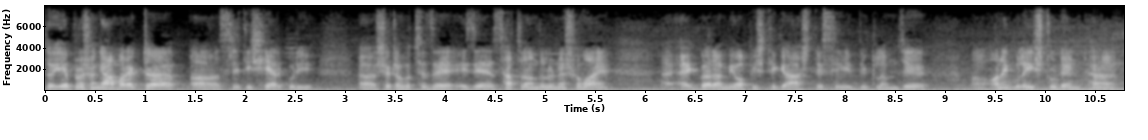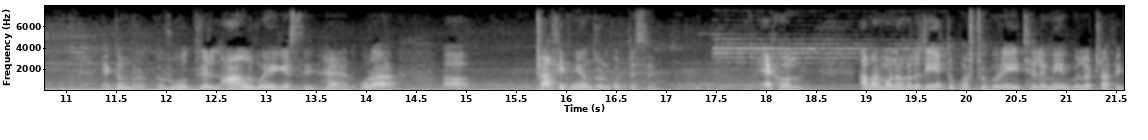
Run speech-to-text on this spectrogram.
তো এ প্রসঙ্গে আমার একটা স্মৃতি শেয়ার করি। সেটা হচ্ছে যে এই যে ছাত্র আন্দোলনের সময় একবার আমি অফিস থেকে আসতেছি, দেখলাম যে অনেকগুলো স্টুডেন্ট হ্যাঁ একদম রৌদ্রে লাল হয়ে গেছে হ্যাঁ ওরা ট্রাফিক নিয়ন্ত্রণ করতেছে। এখন আমার মনে হলো যে এত কষ্ট করে এই ছেলে মেয়েগুলো ট্রাফিক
